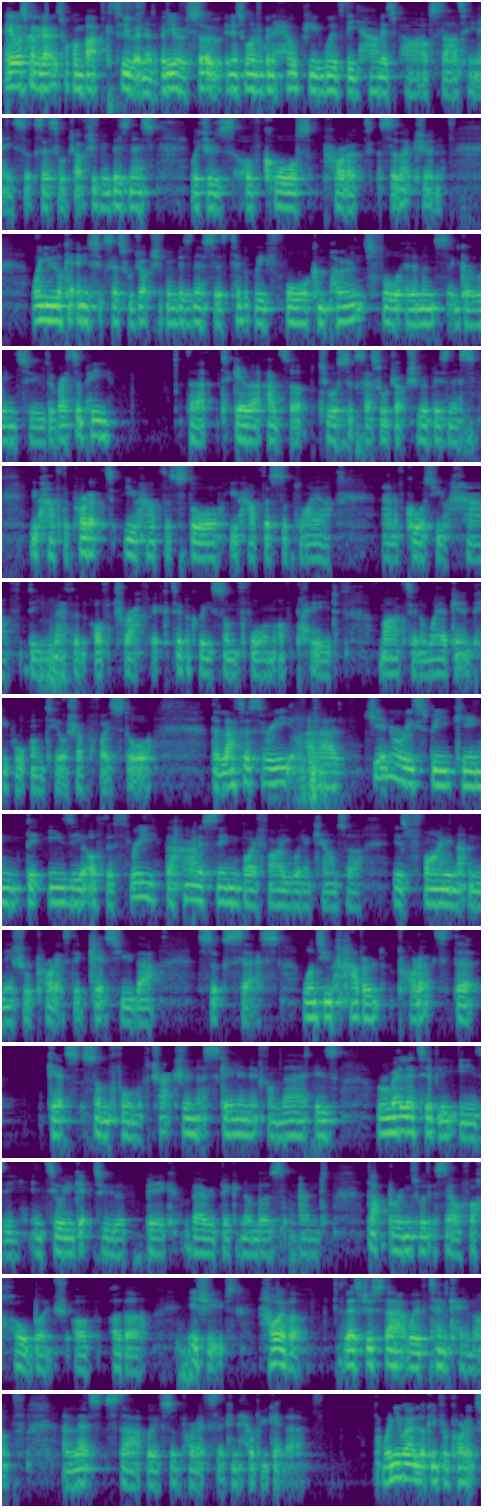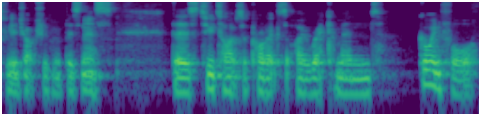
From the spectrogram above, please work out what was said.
Hey, what's going on guys? Welcome back to another video. So in this one, I'm going to help you with the hardest part of starting a successful dropshipping business, which is of course product selection. When you look at any successful dropshipping business, there's typically four components, four elements that go into the recipe that together adds up to a successful dropshipping business. You have the product, you have the store, you have the supplier, and of course you have the method of traffic, typically some form of paid marketing, a way of getting people onto your Shopify store. The latter three are generally speaking the easier of the three. The hardest thing by far you will encounter is finding that initial product that gets you that success. Once you have a product that gets some form of traction, scaling it from there is relatively easy until you get to the big, very big numbers, and that brings with itself a whole bunch of other issues. However, Let's just start with 10k a month and let's start with some products that can help you get there. When you are looking for products for your dropshipping business, there's two types of products I recommend going for.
